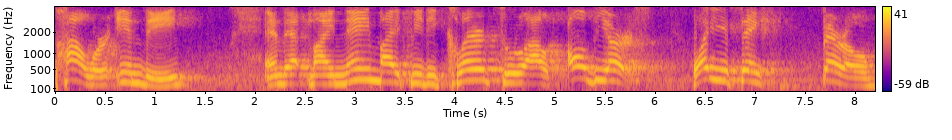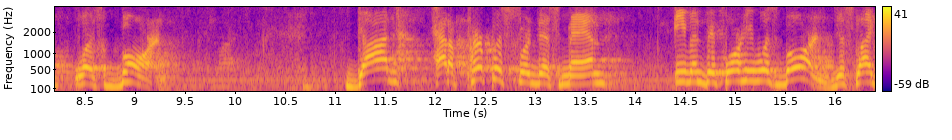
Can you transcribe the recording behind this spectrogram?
power in thee, and that my name might be declared throughout all the earth. Why do you think Pharaoh was born? God had a purpose for this man even before he was born, just like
